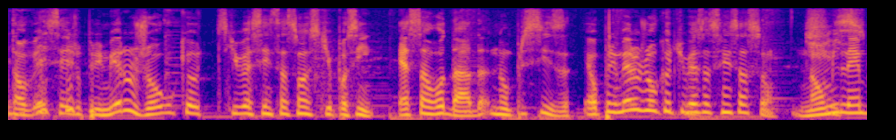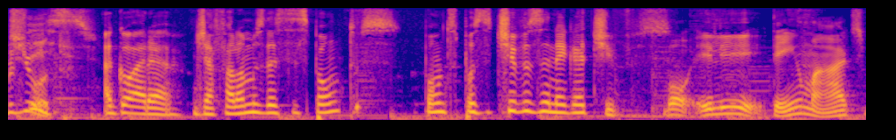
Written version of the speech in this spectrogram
talvez seja o primeiro jogo que eu tive a sensação assim, tipo assim, essa rodada não precisa. É o primeiro jogo que eu tive essa sensação. Não me lembro de outro. Agora, já falamos desses pontos pontos positivos e negativos. Bom, ele tem uma arte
